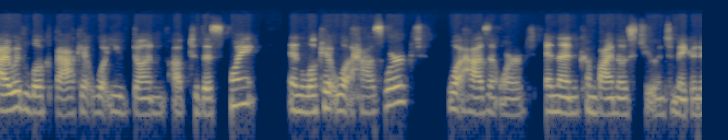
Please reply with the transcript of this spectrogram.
I would look back at what you've done up to this point and look at what has worked what hasn't worked and then combine those two and to make a,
